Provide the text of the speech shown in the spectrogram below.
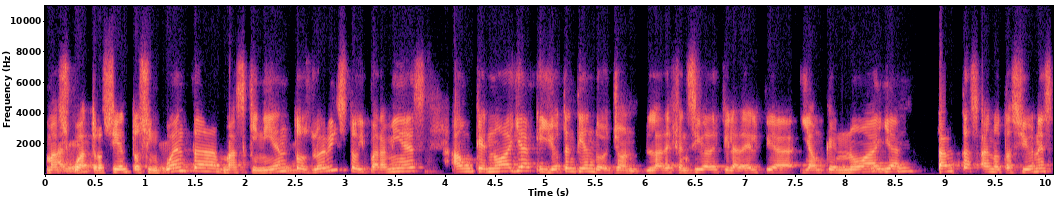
más 450, más 500, lo he visto y para mí es, aunque no haya, y yo te entiendo, John, la defensiva de Filadelfia, y aunque no haya tantas anotaciones,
